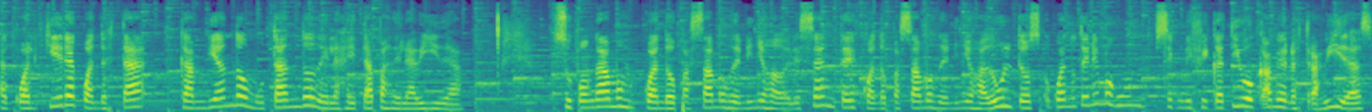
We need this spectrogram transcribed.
a cualquiera cuando está cambiando, mutando de las etapas de la vida. Supongamos cuando pasamos de niños a adolescentes, cuando pasamos de niños a adultos o cuando tenemos un significativo cambio en nuestras vidas,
